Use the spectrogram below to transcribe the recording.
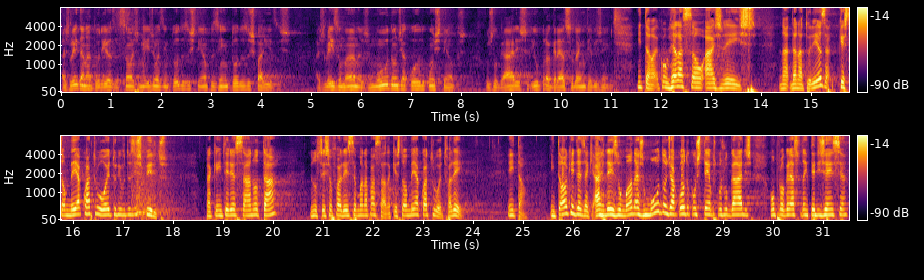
As leis da natureza são as mesmas em todos os tempos e em todos os países. As leis humanas mudam de acordo com os tempos, os lugares e o progresso da inteligência. Então, com relação às leis na, da natureza, questão 648 do Livro dos Espíritos. Para quem interessar anotar, não sei se eu falei semana passada, questão 648, falei? Então, então, quer dizer que as leis humanas mudam de acordo com os tempos, com os lugares, com o progresso da inteligência.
